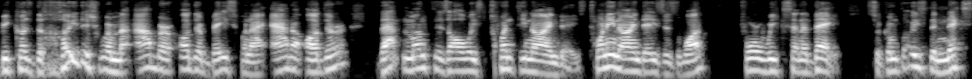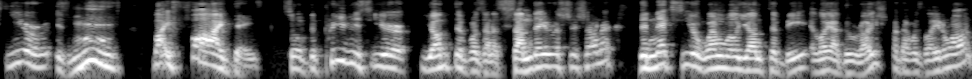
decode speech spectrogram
Because the Chodesh where Ma'aber other base, when I add a other, that month is always 29 days. 29 days is what? Four weeks and a day. So the next year is moved by five days. So if the previous year Yom Tov was on a Sunday, Rosh Hashanah, the next year when will Yom Tov be? Eloyadu Rosh, but that was later on.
